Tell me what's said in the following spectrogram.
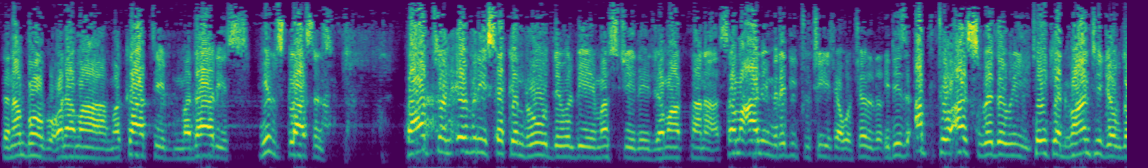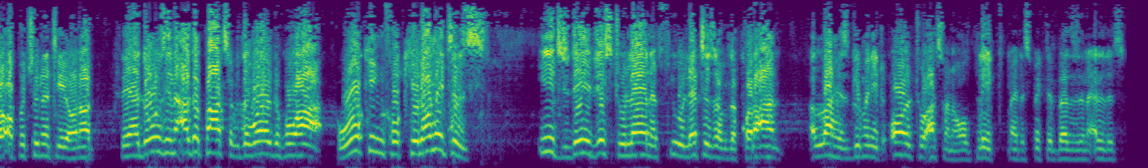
The number of ulama, makatib, madaris, hifz classes, Perhaps on every second road there will be a masjid, a jamaat khana, some alim ready to teach our children. It is up to us whether we take advantage of the opportunity or not. There are those in other parts of the world who are walking for kilometers each day just to learn a few letters of the Quran. Allah has given it all to us on our plate, my respected brothers and elders.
